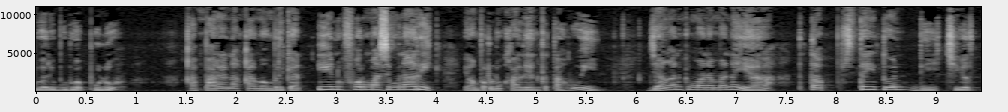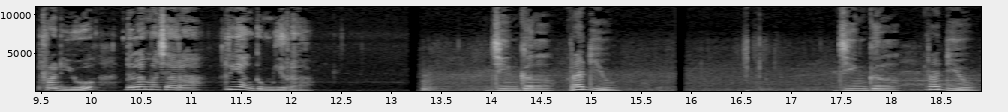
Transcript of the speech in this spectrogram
2020. Kaparen akan memberikan informasi menarik yang perlu kalian ketahui. Jangan ke mana-mana ya, tetap stay tune di Child Radio dalam acara Riang Gembira. Jingle Radio Jingle Radio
